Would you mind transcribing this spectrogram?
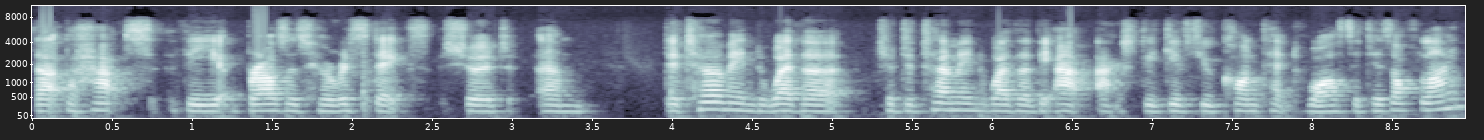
that perhaps the browser's heuristics should um, determine whether should determine whether the app actually gives you content whilst it is offline.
